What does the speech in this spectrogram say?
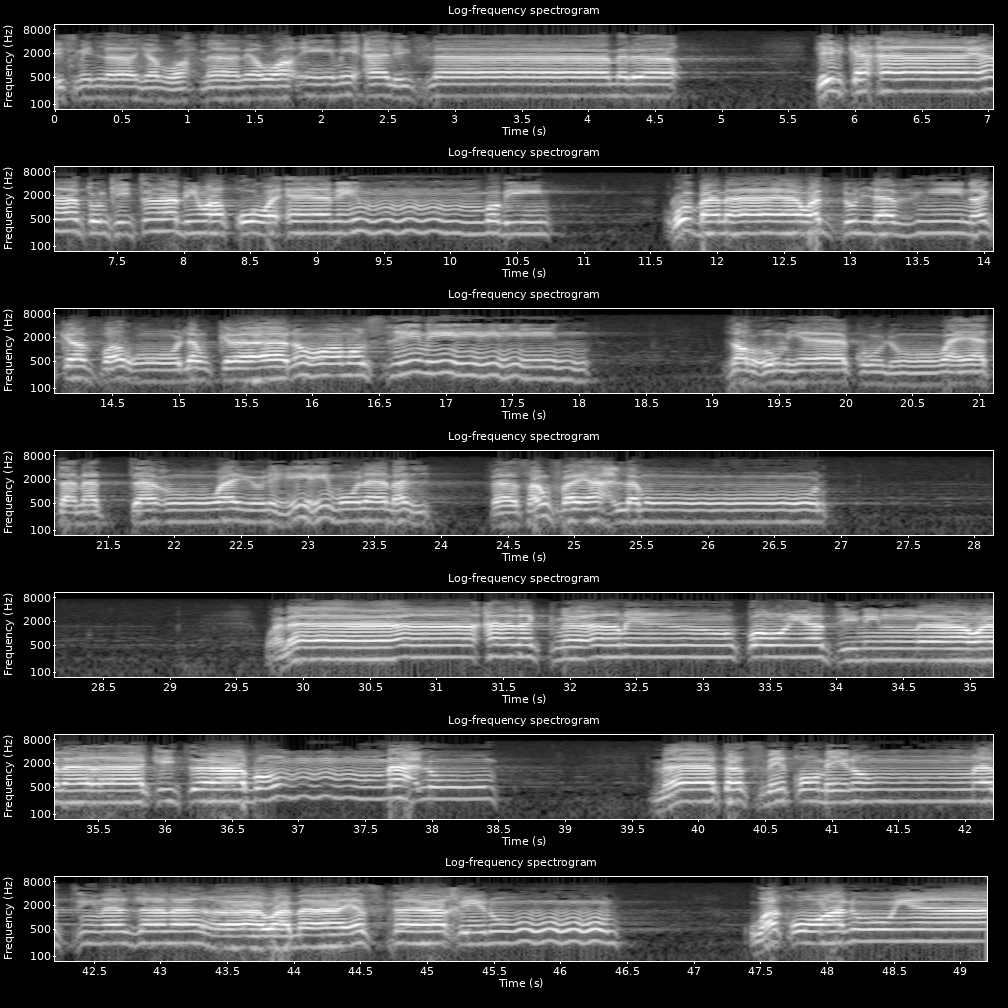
بسم الله الرحمن الرحيم. ألف لامر تلك آيات الكتاب وقرآن مبين. ربما يود الذين كفروا لو كانوا مسلمين. ذرهم ياكلوا ويتمتعوا ويلههم الأمل فسوف يعلمون. وما ألكنا من قرية إلا ولها كتاب معلوم ما تسبق من أمة نجلها وما يستاخرون وقالوا يا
